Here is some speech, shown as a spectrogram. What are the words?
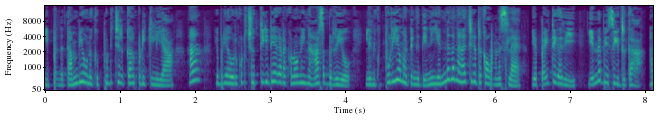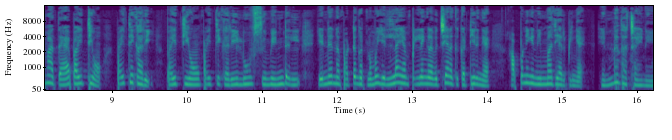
இப்போ அந்த தம்பி உனக்கு பிடிச்சிருக்கா பிடிக்கலையா? ஆ? இப்படி அவர் கூட சுற்றிக்கிட்டே கிடக்கணும்னு நீ ஆசைப்படுறியோ? இல்லை எனக்கு புரிய மாட்டேங்குது. நீ என்னதான் நினச்சிக்கிட்டு இருக்கா மனசில்? ஏ பைத்தியக்காரி என்ன பேசிக்கிட்டு இருக்கா? ஆமாத்த பைத்தியம். பைத்தியக்காரி பைத்தியம் பைத்தியக்காரி லூசு மெண்டல் என்னென்ன பட்டம் கட்டணுமோ எல்லாம் என் பிள்ளைங்களை வச்சு எனக்கு கட்டிடுங்க அப்போ நீங்கள் நிம்மதியாக இருப்பீங்க. என்னதா சைனி?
